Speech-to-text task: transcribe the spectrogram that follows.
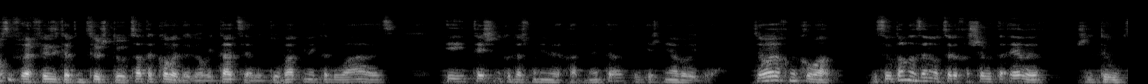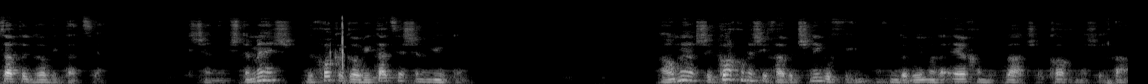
ברוב ספרי הפיזיקה תמצאו שתאוצת הכובד הגרביטציה בקרבת פני כדור הארץ היא 9.81 מטר חלקי שנייה בריבוע. זהו ערך מקורב. בסרטון הזה אני רוצה לחשב את הערך של תאוצת הגרביטציה. כשאני משתמש בחוק הגרביטציה של ניוטון. האומר שכוח המשיכה בין שני גופים, אנחנו מדברים על הערך המוחלט של כוח המשיכה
